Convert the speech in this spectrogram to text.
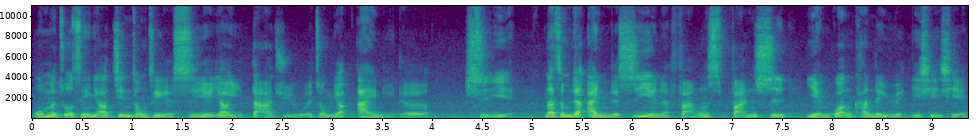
我们做事情要敬重自己的事业，要以大局为重，要爱你的事业。那什么叫爱你的事业呢？凡凡事眼光看得远一些些，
